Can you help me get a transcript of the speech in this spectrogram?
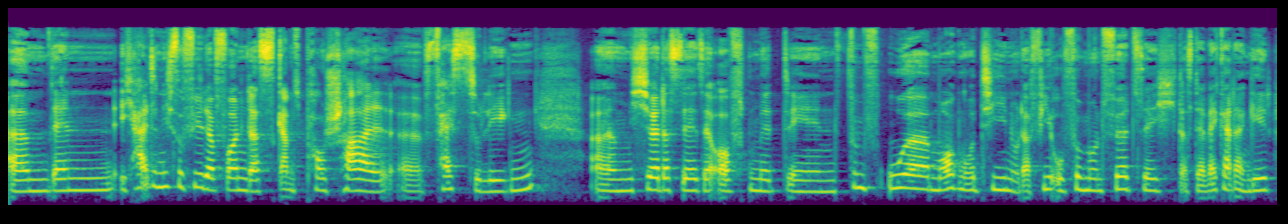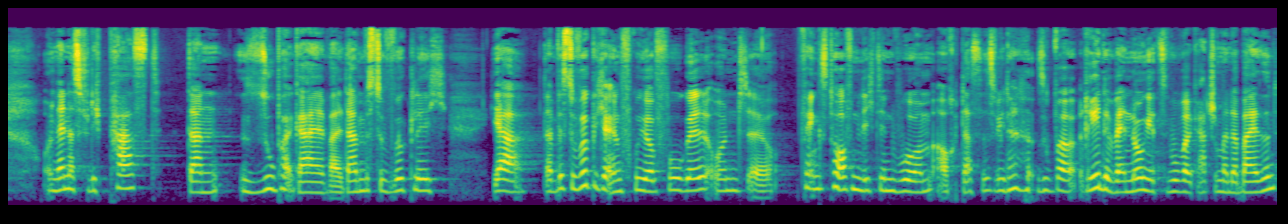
Ähm, denn ich halte nicht so viel davon, das ganz pauschal äh, festzulegen. Ähm, ich höre das sehr, sehr oft mit den 5 Uhr Morgenroutinen oder 4.45 Uhr, dass der Wecker dann geht. Und wenn das für dich passt, dann super geil, weil dann bist du wirklich, ja, dann bist du wirklich ein früher Vogel und äh, fängst hoffentlich den Wurm. Auch das ist wieder eine super Redewendung, jetzt wo wir gerade schon mal dabei sind,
